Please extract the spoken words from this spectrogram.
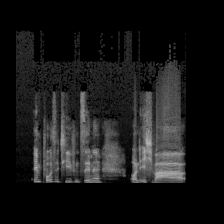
im positiven Sinne. Mhm. Und ich war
